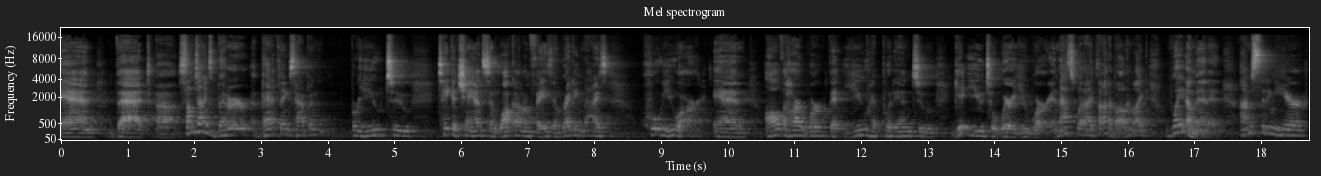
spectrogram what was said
and that uh, sometimes better bad things happen for you to take a chance and walk out on faith and recognize who you are and all the hard work that you have put in to get you to where you were. And that's what I thought about. I'm like, wait a minute. I'm sitting here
